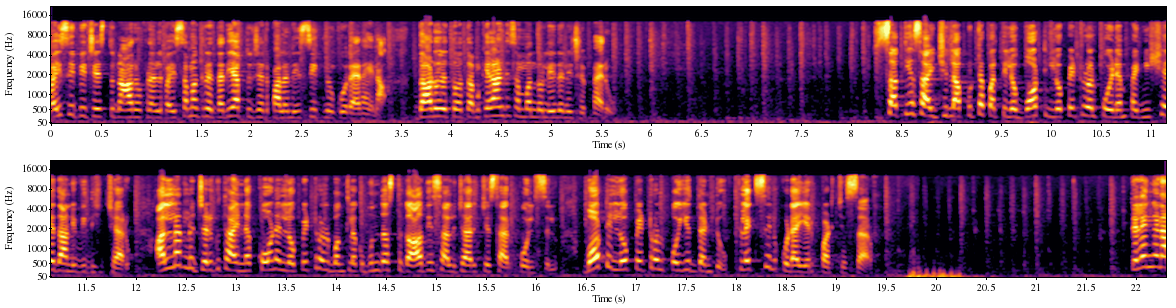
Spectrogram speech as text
వైసీపీ చేస్తున్న ఆరోపణలపై సమగ్ర దర్యాప్తు జరపాలని సీట్ను కోరారు ఆయన. దాడులతో తమకు ఎలాంటి సంబంధం లేదని చెప్పారు. సత్యసాయి జిల్లా పుట్టపర్తిలో బాటిల్లో పెట్రోల్ పోయడంపై నిషేధాన్ని విధించారు. అల్లర్లు జరుగుతాయన్న కోణంలో పెట్రోల్ బంక్లకు ముందస్తుగా ఆదేశాలు జారీ చేశారు పోలీసులు. బాటిల్లో పెట్రోల్ పోయొద్దంటూ ఫ్లెక్సీలు కూడా ఏర్పాటు చేశారు. తెలంగాణ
